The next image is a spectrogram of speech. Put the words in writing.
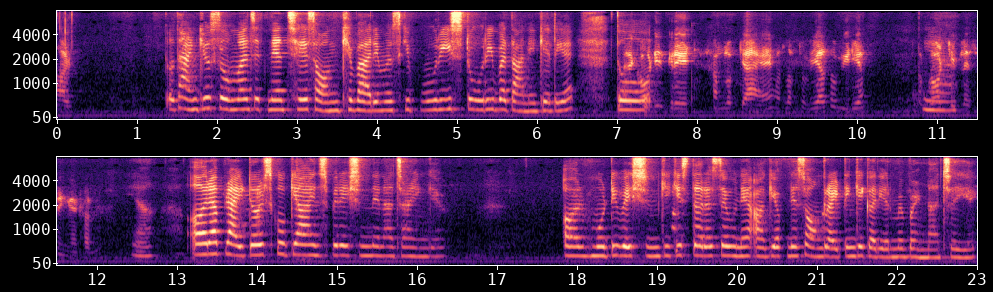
आगे तो थैंक यू सो मच इतने अच्छे सॉन्ग के बारे में उसकी पूरी स्टोरी बताने के लिए। तो गॉड इज़ ग्रेट हम लोग क्या हैं? मतलब तो वी आर तो मीडियम गॉड की ब्लेसिंग है खाली। या और आप राइटर्स को क्या इंस्पिरेशन देना चाहेंगे? और मोटिवेशन कि किस तरह से उन्हें आगे अपने सॉन्ग राइटिंग के करियर में बढ़ना चाहिए?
